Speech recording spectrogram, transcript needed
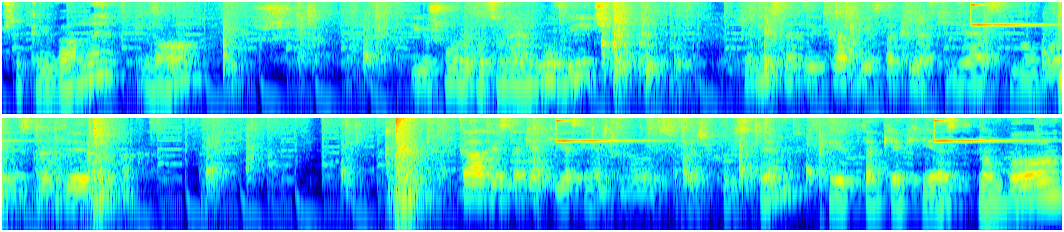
Przykrywamy. No. Już, już mówię to, co miałem mówić. Że niestety kadr jest taki, jaki jest, no bo niestety... Kadr jest taki, jaki jest, nie wiem, czy było wysłuchać chuj tym. Jest taki, jaki jest, no bo...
